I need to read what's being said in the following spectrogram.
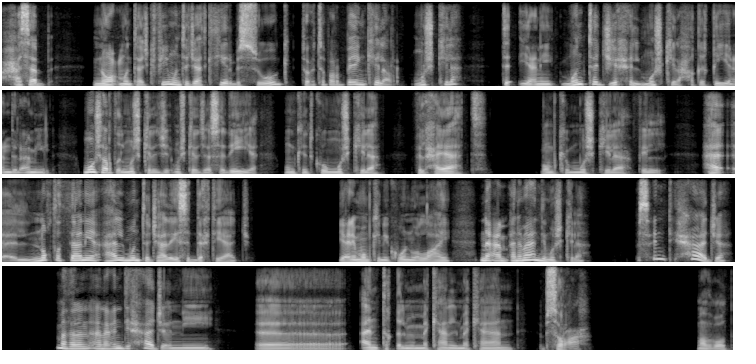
حسب نوع منتجك. في منتجات كثير بالسوق تعتبر بين كيلر. مشكلة يعني منتج يحل مشكلة حقيقية عند العميل. مو شرط المشكلة مشكلة جسدية ممكن تكون مشكلة في الحياة ممكن مشكلة في ال... النقطة الثانية هل المنتج هذا يسد احتياج؟ يعني ممكن يكون والله نعم أنا ما عندي مشكلة بس عندي حاجة مثلا أنا عندي حاجة إني آه أنتقل من مكان لمكان بسرعة. مضبوط؟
